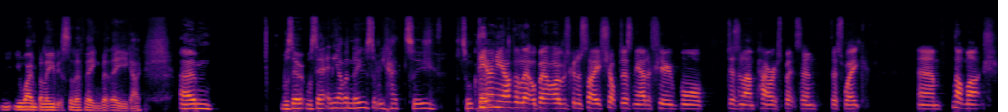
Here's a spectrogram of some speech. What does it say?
you, you won't believe it's still a thing, but there you go. Um, was there was there any other news that we had to, to talk The only other little bit I was going to say, Shop Disney had a few more Disneyland Paris bits in this week. Um, not much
